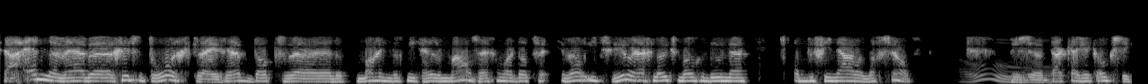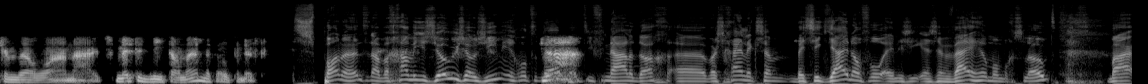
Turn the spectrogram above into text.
Ja, en eh, we hebben gisteren te horen gekregen dat we... Dat mag ik nog niet helemaal zeggen. Maar dat we wel iets heel erg leuks mogen doen eh, op de finale dag zelf. Oh. Dus eh, daar kijk ik ook stiekem wel eh, naar uit. Met het niet dan, hè. Met Open Up. Spannend. Nou, we gaan we je sowieso zien in Rotterdam Ja. op die finale dag. Eh, waarschijnlijk zijn, zit jij dan vol energie en zijn wij helemaal gesloopt. Maar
